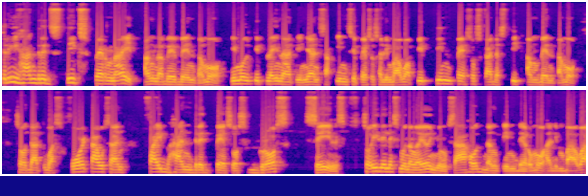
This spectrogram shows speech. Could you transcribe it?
300 sticks per night ang nabebenta mo. I-multiply natin yan sa 15 pesos. Halimbawa, 15 pesos kada stick ang benta mo. So that was 4,500 pesos gross sales. So ililes mo na ngayon yung sahod ng tindero mo. Halimbawa,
